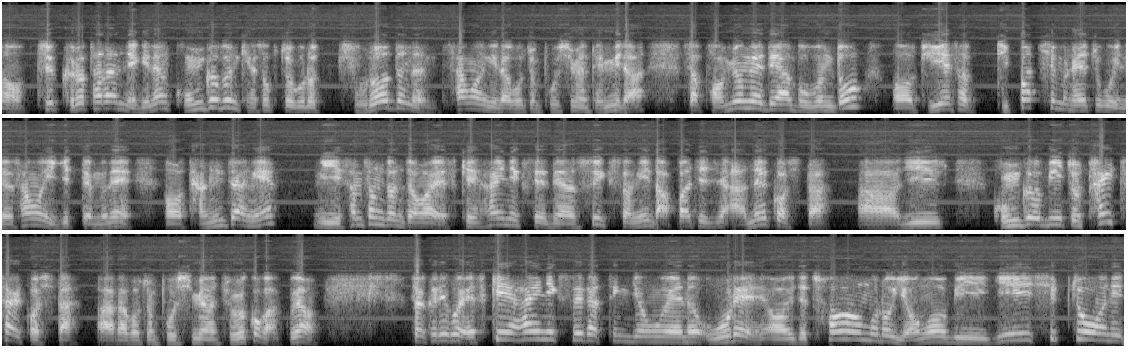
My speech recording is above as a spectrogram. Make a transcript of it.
어, 즉 그렇다는 얘기는 공급은 계속적으로 줄어드는 상황이라고 좀 보시면 됩니다. 그래서 범용에 대한 부분도 어, 뒤에서 뒷받침을 해주고 있는 상황이기 때문에 어, 당장에 이 삼성전자와 SK 하이닉스에 대한 수익성이 나빠지지 않을 것이다. 아, 이 공급이 좀 타이트할 것이다. 아, 라고 좀 보시면 좋을 것 같고요. 자, 그리고 SK 하이닉스 같은 경우에는 올해 어, 이제 처음으로 영업이익이 10조 원이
